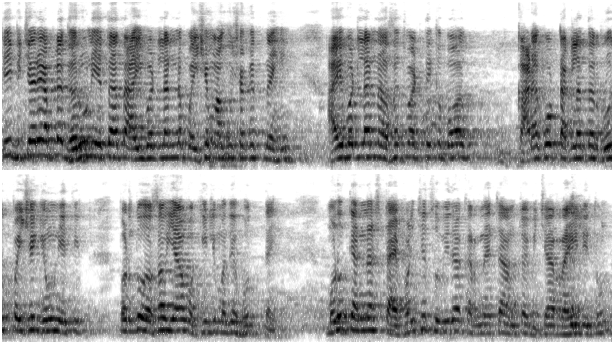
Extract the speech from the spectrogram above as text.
ते बिचारे आपल्या घरून येतात आईवडिलांना पैसे मागू शकत नाही. आईवडिलांना असंच वाटते की बुवा काळाकोट टाकला तर रोज पैसे घेऊन येतील. परंतु असं या वकिलीमध्ये होत नाही. म्हणून त्यांना स्टायफंडची सुविधा करण्याचा आमचा विचार राहील इथून.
